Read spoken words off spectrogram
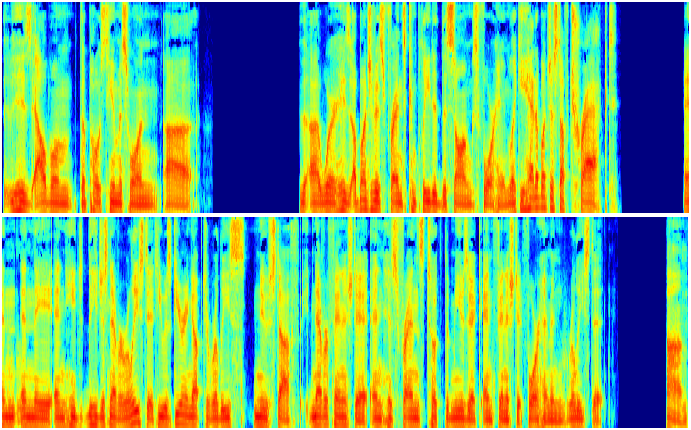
his album, the posthumous one, uh, uh, where his a bunch of his friends completed the songs for him. Like he had a bunch of stuff tracked, and Mhm. and they and he he just never released it. He was gearing up to release new stuff, never finished it, and his friends took the music and finished it for him and released it. Um,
